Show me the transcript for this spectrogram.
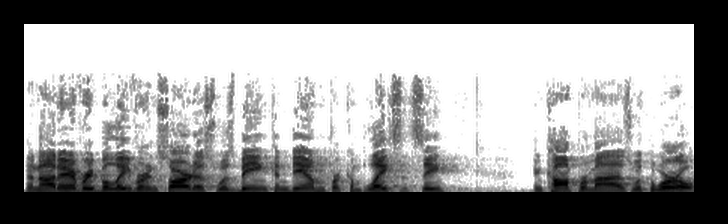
Now, not every believer in Sardis was being condemned for complacency and compromise with the world.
